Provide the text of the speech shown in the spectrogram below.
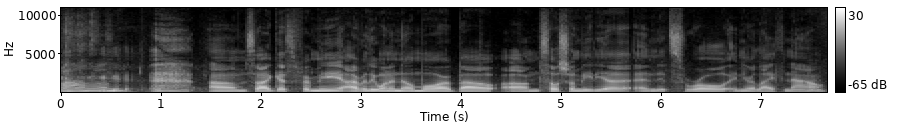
Um. um, so I guess for me, I really want to know more about um, social media and its role in your life now.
